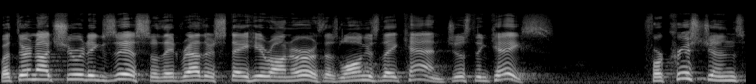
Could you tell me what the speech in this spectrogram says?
but they're not sure it exists, so they'd rather stay here on earth as long as they can, just in case. For Christians,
